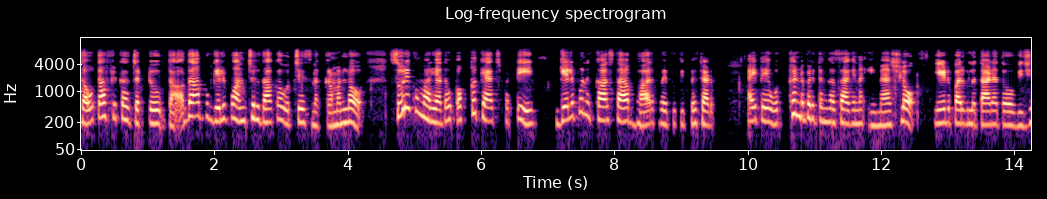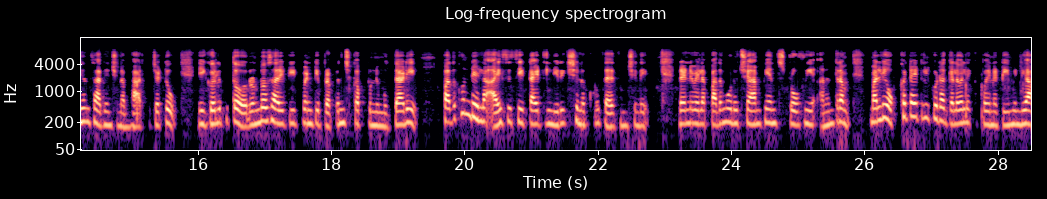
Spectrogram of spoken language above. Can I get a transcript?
సౌత్ ఆఫ్రికా జట్టు దాదాపు గెలుపు అంచుల దాకా వచ్చేసిన క్రమంలో సూర్యకుమార్ యాదవ్ ఒక్క క్యాచ్ పట్టి గెలుపుని కాస్త భారత్ వైపు తిప్పేశాడు. అయితే ఉత్కంఠభరితంగా సాగిన ఈ మ్యాచ్లో ఏడు పరుగుల తాడాతో విజయం సాధించిన భారత జట్టు ఈ గెలుపుతో రెండోసారి టీ ట్వంటీ ప్రపంచ కప్పుని ముద్దాడి పదకొండేళ్ళ ఐసీసీ టైటిల్ నిరీక్షణకు తెరదించింది రెండు వేల పదమూడు ఛాంపియన్స్ ట్రోఫీ అనంతరం మళ్ళీ ఒక్క టైటిల్ కూడా గెలవలేకపోయిన టీమిండియా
